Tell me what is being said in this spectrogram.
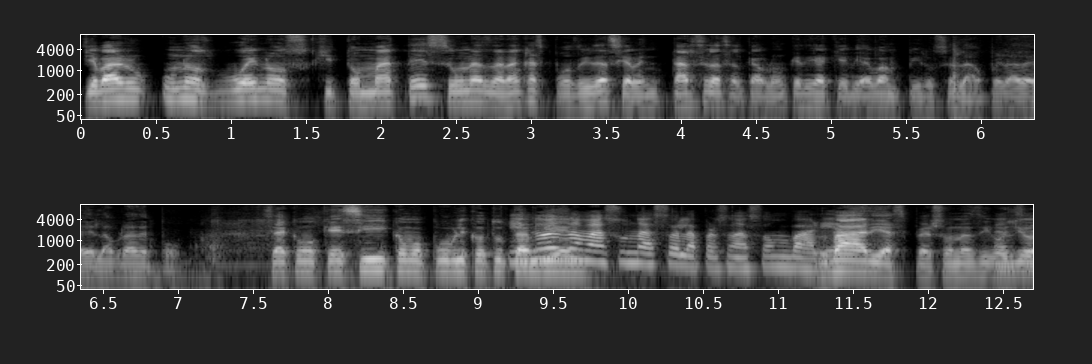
llevar unos buenos jitomates, unas naranjas podridas y aventárselas al cabrón que diga que había vampiros en la ópera de la obra de Poe. O sea, como que sí, como público tú y también. No es nomás una sola persona, son varias. Varias personas, digo yo.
